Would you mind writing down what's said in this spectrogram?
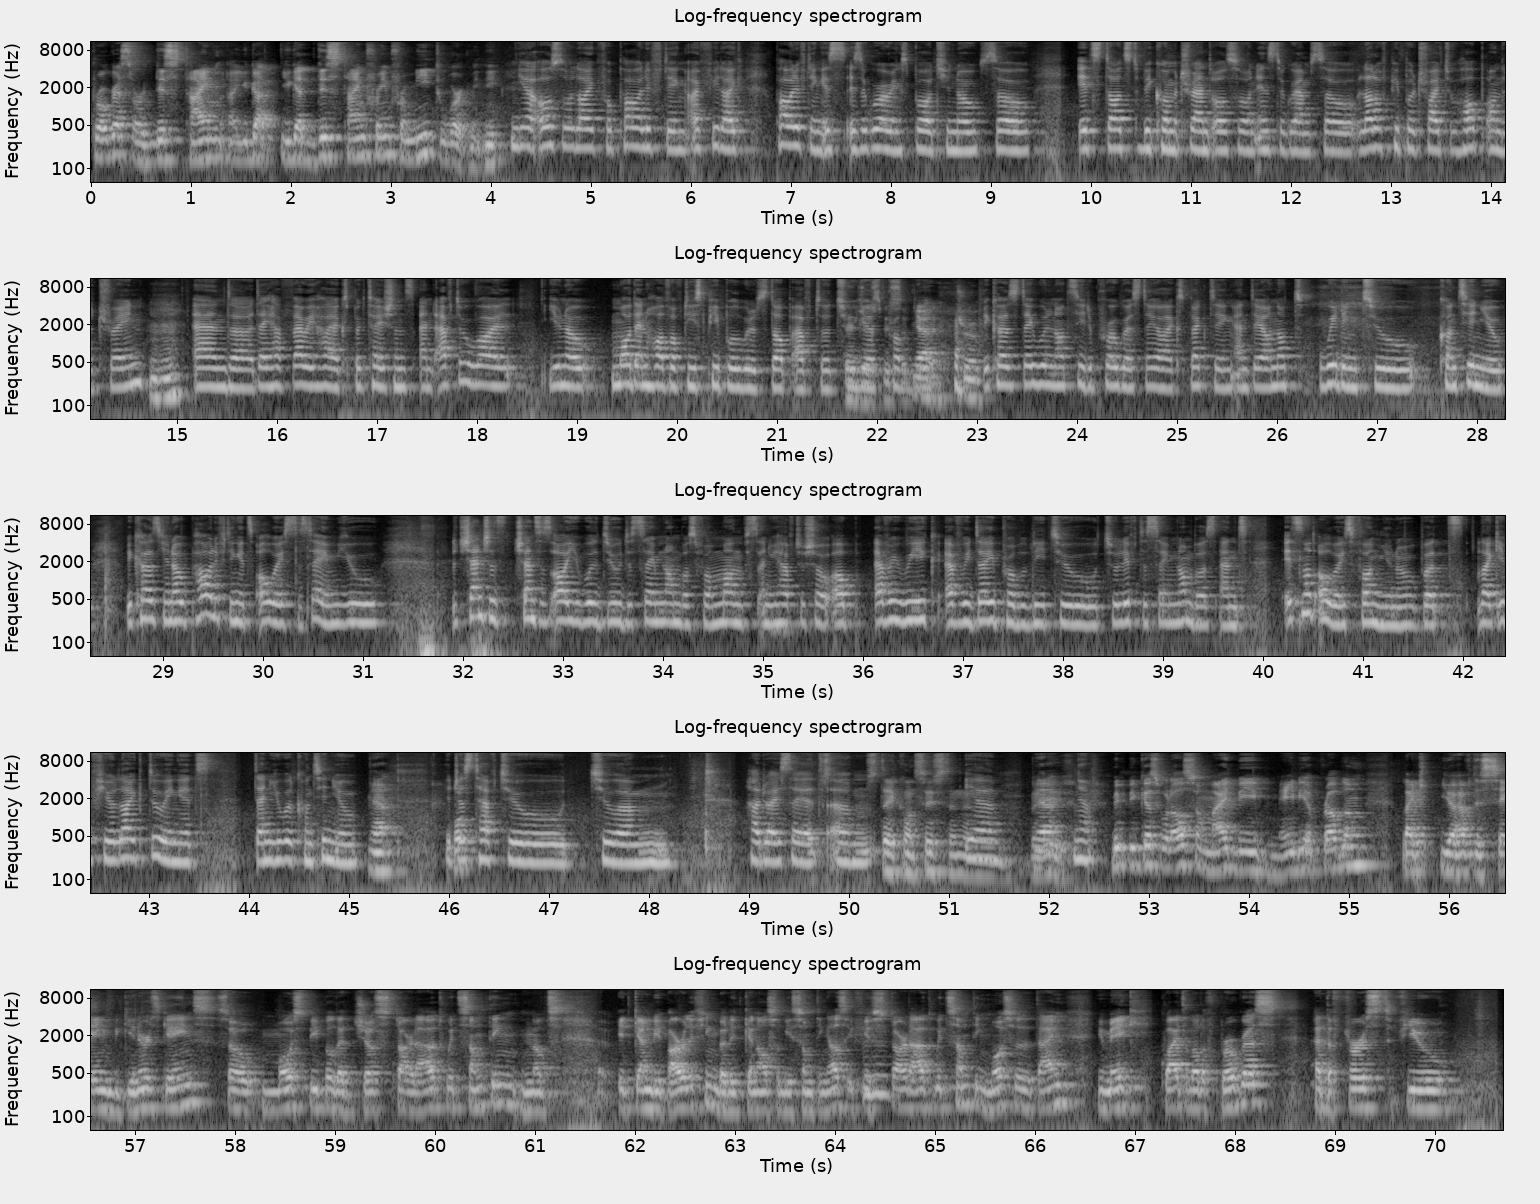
progress or this time uh, you got you get this time frame from me to work with me Yeah, also like for powerlifting, I feel like powerlifting is, is a growing sport, you know, so it starts to become a trend also on Instagram. So a lot of people try to hop on the train and uh, they have very high expectations. And after a while, you know, more than half of these people will stop after two They years probably. yeah true Because they will not see the progress they are expecting and they are not willing to continue. Because, you know, powerlifting, it's always the same. You chances chances are you will do the same numbers for months and you have to show up every week every day probably to to lift the same numbers and it's not always fun you know but like if you like doing it then you will continue Yeah. You Well- just have to to um, how do I say it? Um, Stay consistent. And yeah, yeah. Be- Because what also might be maybe a problem, like you have the saying beginners gains. So most people that just start out with something, not it can be powerlifting, but it can also be something else. If you Mhm. start out with something, most of the time you make quite a lot of progress at the first few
